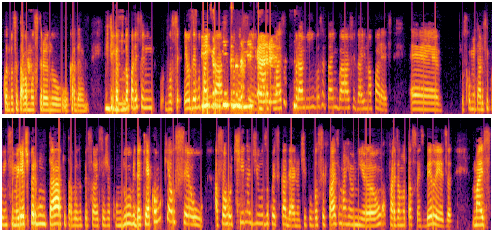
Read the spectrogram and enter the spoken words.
Quando você estava mostrando o caderno. Fica uhum. tudo aparecendo. Em, você, eu devo estar tá embaixo pra você, mas para mim você está embaixo e daí não aparece. É, os comentários ficam em cima. Eu ia te perguntar, que talvez o pessoal esteja com dúvida, que é como que é o seu, a sua rotina de uso com esse caderno? Tipo, você faz uma reunião, faz anotações, beleza. Mas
